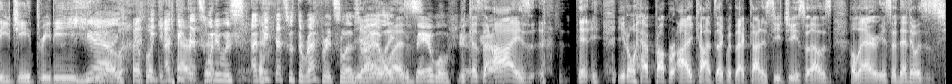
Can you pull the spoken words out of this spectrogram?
CG 3D, Yeah, you know, I think, looking I think that's what it was. I think that's what the reference was, Yeah, right? it like was. the Beowulf shit. because the eyes it, you don't have proper eye contact with that kind of cg so that was hilarious and then there was this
